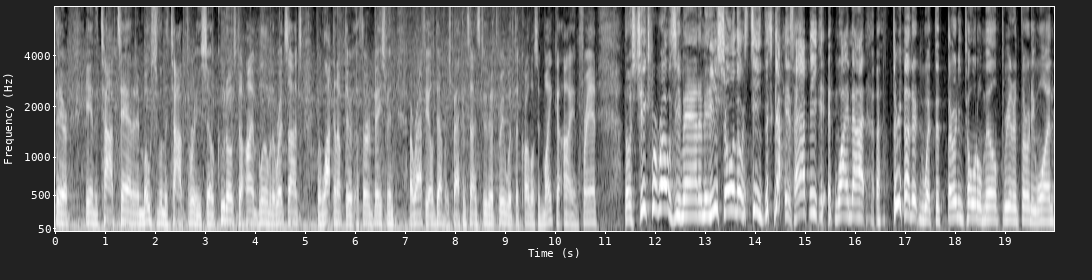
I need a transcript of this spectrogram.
there in the top 10 and in most of them the top three. So kudos to Chaim Bloom and the Red Sox for locking up their third baseman, uh, Rafael Devers. Back inside Studio 3 with the Carlos and Mike. I am Fran. Those cheeks were rosy, man. I mean, he's showing those teeth. This guy is happy, and why not? Uh, 300, what, the 30 total mil, 331.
